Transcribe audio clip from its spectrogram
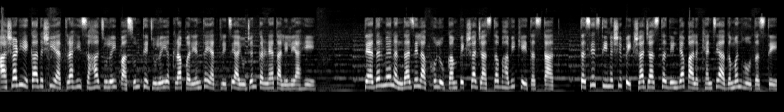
आषाढी एकादशी यात्रा ही सहा जुलै पासून ते जुलै अकरा पर्यंत यात्रेचे आयोजन करण्यात आलेले आहे. त्या दरम्यान अंदाजे लाखो लोकांपेक्षा जास्त भाविक येत असतात. तसेच तीनशे पेक्षा जास्त दिंड्या पालख्यांचे आगमन होत असते.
